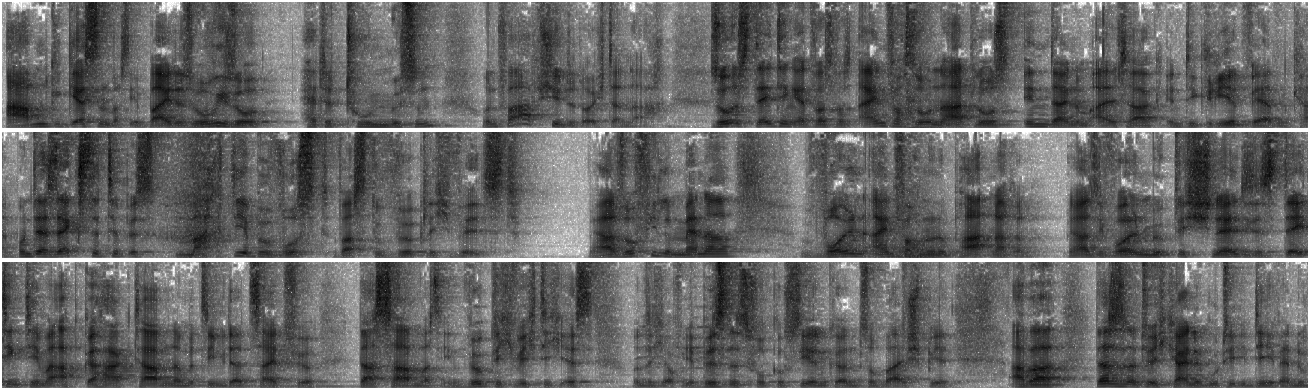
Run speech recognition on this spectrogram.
Abend gegessen, was ihr beide sowieso hättet tun müssen und verabschiedet euch danach. So ist Dating etwas, was einfach so nahtlos in deinem Alltag integriert werden kann. Und der sechste Tipp ist, mach dir bewusst, was du wirklich willst. Ja, so viele Männer wollen einfach nur eine Partnerin. Ja, sie wollen möglichst schnell dieses Dating-Thema abgehakt haben, damit sie wieder Zeit für das haben, was ihnen wirklich wichtig ist und sich auf ihr Business fokussieren können zum Beispiel. Aber das ist natürlich keine gute Idee. Wenn du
